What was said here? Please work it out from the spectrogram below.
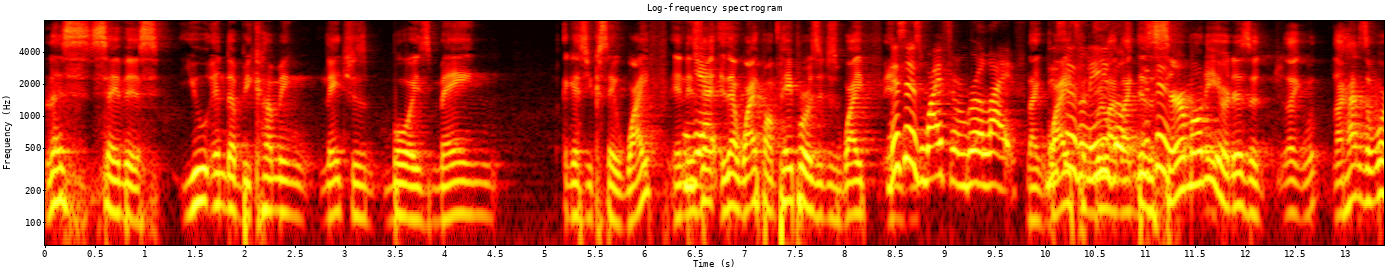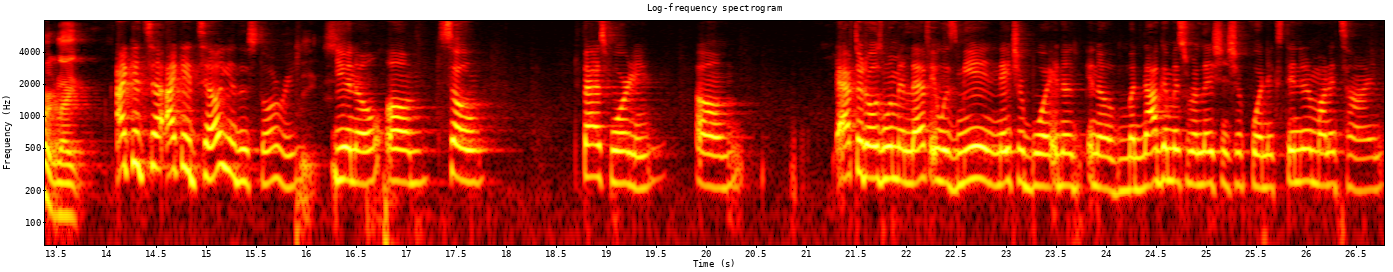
let's say this: you end up becoming Nature's Boy's main, I guess you could say, wife. And is yes. that is that wife on paper, or is it just wife? In, this is wife in real life. Like this wife in legal. real life. Like there's this a is, ceremony, or there's a like what, like how does it work? Like I could tell I could tell you the story. Please. You know, um, so fast forwarding. Um, after those women left, it was me and Nature Boy in a in a monogamous relationship for an extended amount of time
